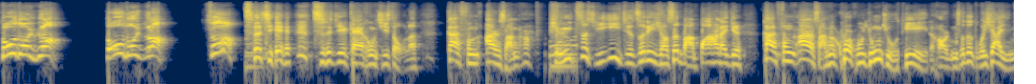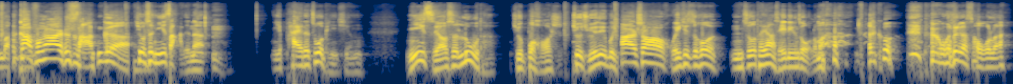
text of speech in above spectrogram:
都多余了，都多余了。”这直接直接开红旗走了，干封二十三号，凭自己一己之力，小身板八十来斤，干封二十三个（括弧永久 TA） 的号，你说这多吓人吧？干封二十三个，就是你咋的呢？你拍的作品行，你只要是录他。就不好使，就绝对不行。二十号回去之后，你知道他让谁领走了吗？他给我，他给我乐抽了。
